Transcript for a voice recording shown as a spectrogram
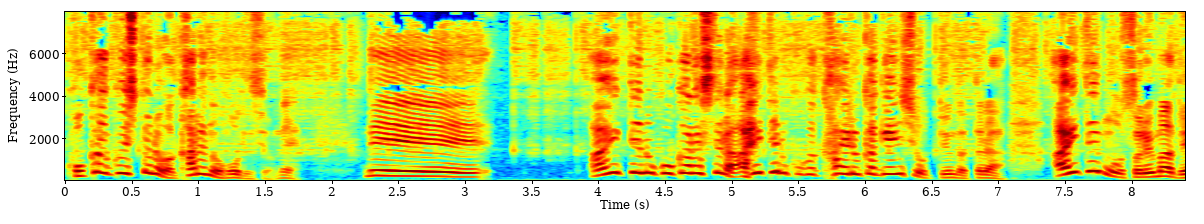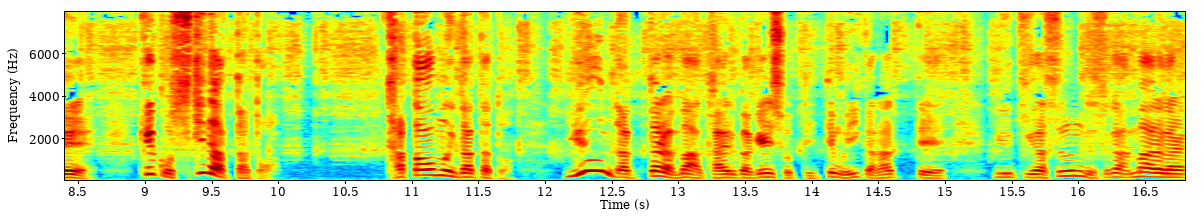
告白したのは彼の方ですよね。で、相手の子からしたら相手の子が蛙化現象って言うんだったら、相手もそれまで結構好きだったと。片思いだったと。言うんだったら、まあ、蛙化現象って言ってもいいかなっていう気がするんですが、まあだから、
